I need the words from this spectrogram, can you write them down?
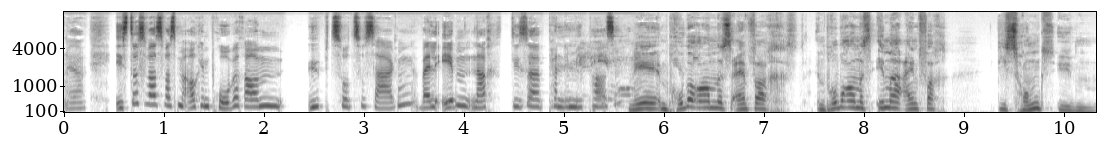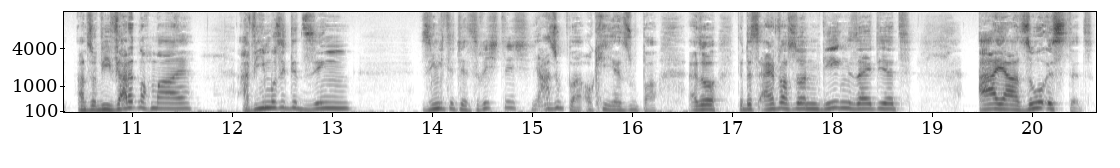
Ja. Ist das was, was man auch im Proberaum übt sozusagen? Weil eben nach dieser Pandemiepause? Nee, im Proberaum ist einfach, im Proberaum ist immer einfach die Songs üben. Also wie war das nochmal? Ah, wie muss ich das singen? Singe ich das jetzt richtig? Ja, super. Okay, ja, super. Also, das ist einfach so ein gegenseitiges, ah ja, so ist es.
